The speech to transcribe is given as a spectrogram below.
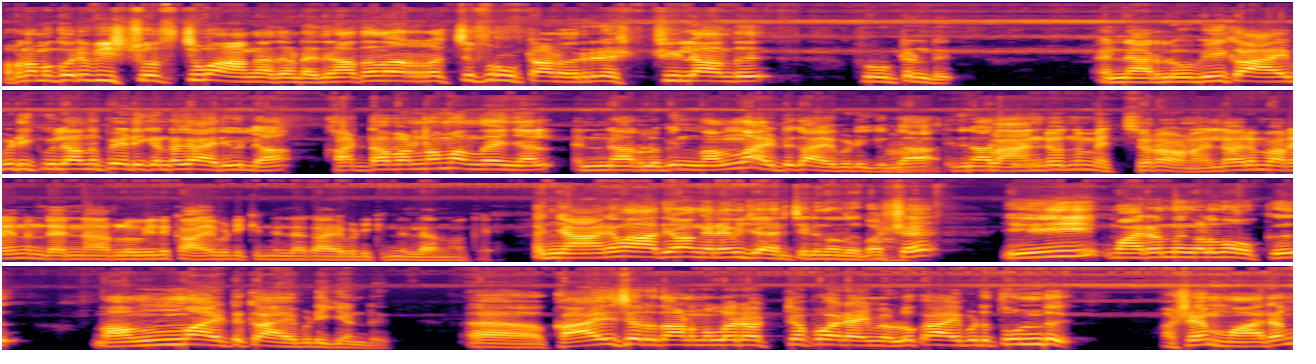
അപ്പൊ നമുക്കൊരു വിശ്വസിച്ച് വാങ്ങാം. അതുകൊണ്ട് ഇതിനകത്ത് നിറച്ച് ഫ്രൂട്ടാണ് ഒരു രക്ഷയില്ലാണ്ട് ഫ്രൂട്ട് ഉണ്ട്. എൻ ആർ ലൂബി കായ പിടിക്കൂല എന്ന് പേടിക്കേണ്ട കാര്യമില്ല. കടവണ്ണം വന്നു കഴിഞ്ഞാൽ എൻ ആർ ലൂബി നന്നായിട്ട് കായ പിടിക്കില്ല പ്ലാന്റ് ഒന്നും മെച്ചുവർ ആവണം. എല്ലാവരും പറയുന്നുണ്ട് എൻ ആർ ലൂബിയിൽ കായ പിടിക്കുന്നില്ല കായ പിടിക്കുന്നില്ല എന്നൊക്കെ. ഞാനും ആദ്യം അങ്ങനെ വിചാരിച്ചിരുന്നത്. പക്ഷെ ഈ മരം നിങ്ങൾ നോക്ക് നന്നായിട്ട് കായ പിടിക്കുന്നുണ്ട് ആ, കായ ചെറുതാണെന്നുള്ള ഒരു ഒറ്റ പോരായ്മയേ ഉള്ളൂ. കായ പിടുത്തുണ്ട് പക്ഷെ മരം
